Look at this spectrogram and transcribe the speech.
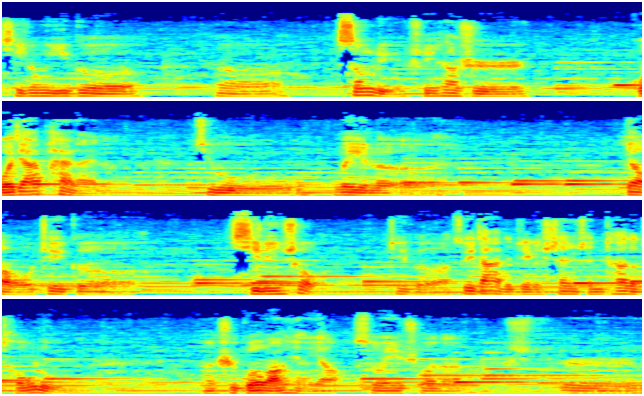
其中一个呃僧侣实际上是国家派来的。就为了要这个麒麟兽，这个最大的这个山神，他的头颅，呃，是国王想要，所以说呢，是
